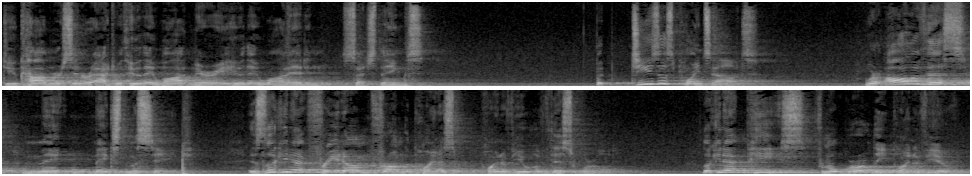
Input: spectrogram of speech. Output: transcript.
do commerce, interact with who they want, marry who they wanted, and such things. But Jesus points out where all of this ma- makes the mistake is looking at freedom from the point of, point of view of this world, looking at peace from a worldly point of view,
